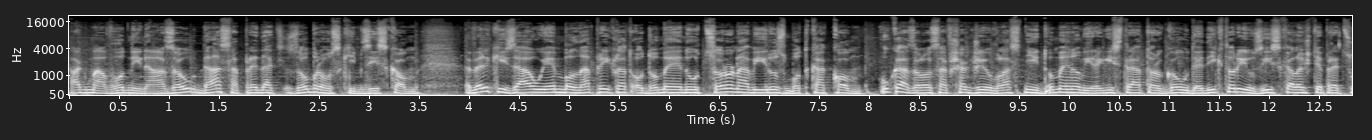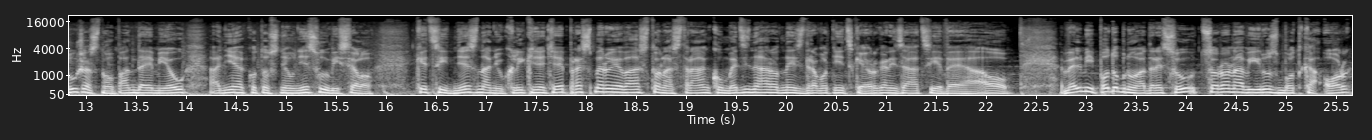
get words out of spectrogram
Ak má vhodný názov, dá sa predať s obrovským ziskom. Veľký záujem bol napríklad o doménu coronavírus.com. Ukázalo sa však, že ju vlastní doménový registrátor GoDaddy, ktorý ju získal ešte pred súčasnou súčasnou pandémiou a nejako to s ňou nesúviselo. Keď si dnes na ňu kliknete, presmeruje vás to na stránku Medzinárodnej zdravotníckej organizácie VHO. Veľmi podobnú adresu coronavirus.org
